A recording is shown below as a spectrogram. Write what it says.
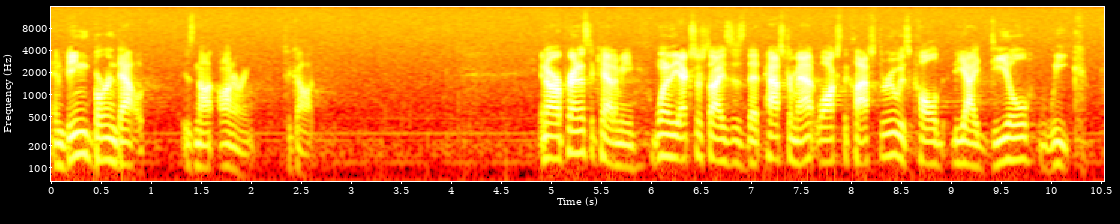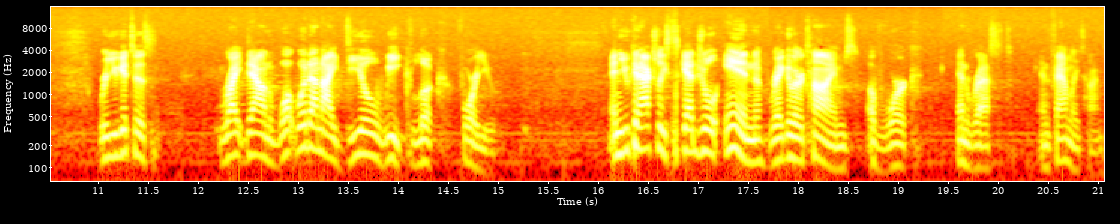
and being burned out is not honoring to God. In our Apprentice Academy, one of the exercises that Pastor Matt walks the class through is called the Ideal Week, where you get to write down what would an ideal week look for you. And you can actually schedule in regular times of work and rest and family time.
